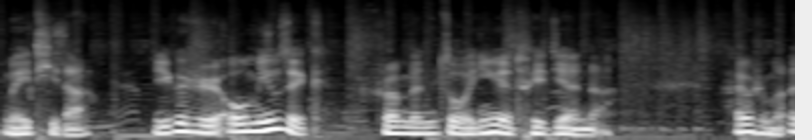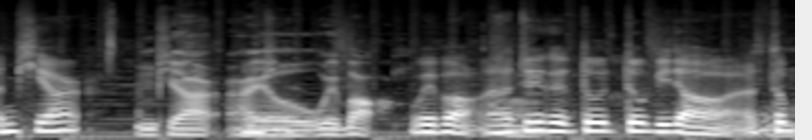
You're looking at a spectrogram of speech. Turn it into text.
媒体的，一个是 O Music，专门做音乐推荐的，还有什么？NPR、NPR 还有卫报。卫报啊，哦这个都都比较都嗯。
